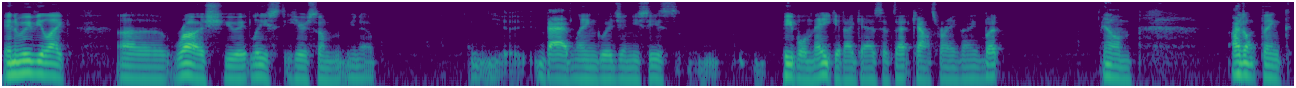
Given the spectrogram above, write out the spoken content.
In a movie like uh, Rush, you at least hear some you know bad language and you see people naked. I guess if that counts for anything, but um, I don't think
